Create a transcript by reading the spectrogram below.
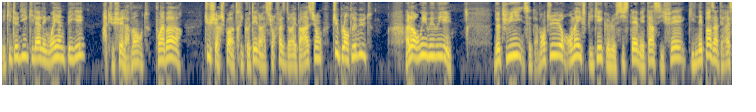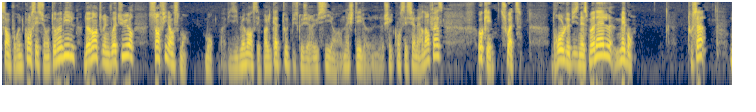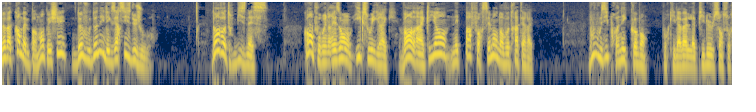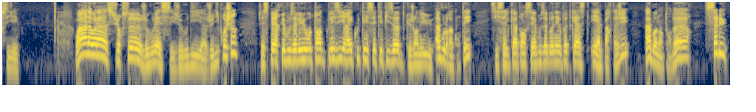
et qui te dit qu'il a les moyens de payer, ah, tu fais la vente, point barre. Tu cherches pas à tricoter dans la surface de réparation, tu plantes le but. Alors oui, oui, oui. Depuis cette aventure, on m'a expliqué que le système est ainsi fait qu'il n'est pas intéressant pour une concession automobile de vendre une voiture sans financement. Bon, bah, visiblement, c'est pas le cas de toutes puisque j'ai réussi à en acheter chez le concessionnaire d'en face. Ok, soit. Drôle de business model, mais bon. Tout ça ne va quand même pas m'empêcher de vous donner l'exercice du jour. Dans votre business, quand pour une raison X ou Y, vendre à un client n'est pas forcément dans votre intérêt, vous vous y prenez comment pour qu'il avale la pilule sans sourciller? Voilà, voilà, sur ce, je vous laisse et je vous dis à jeudi prochain. J'espère que vous avez eu autant de plaisir à écouter cet épisode que j'en ai eu à vous le raconter. Si c'est le cas, pensez à vous abonner au podcast et à le partager. À bon entendeur, salut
